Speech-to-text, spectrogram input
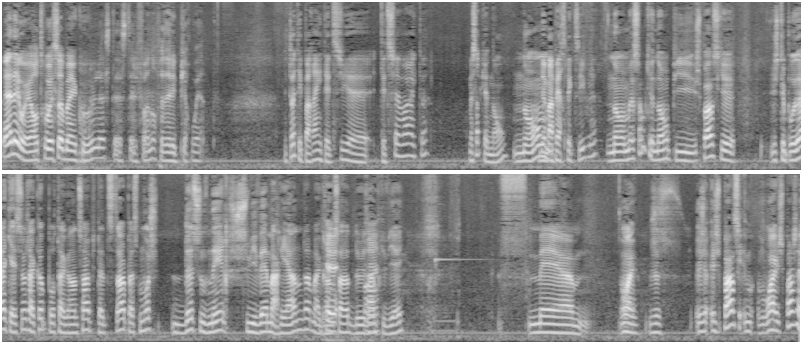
Mais anyway, on trouvait ça bien cool. c'était le fun. On faisait les pirouettes. Et toi, tes parents, étaient-tu euh, étaient-tu sévères avec toi? Il me semble que non. Non. De ma perspective, là. Non, il me semble que non. Puis je pense que je t'ai posé la question, Jacob, pour ta grande soeur puis ta petite soeur, parce que moi, je- de souvenir, je suivais Marianne, là, ma grande Ok. soeur deux ans plus vieille. Mais, euh, ouais, je, je, je pense que, ouais, je pense que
